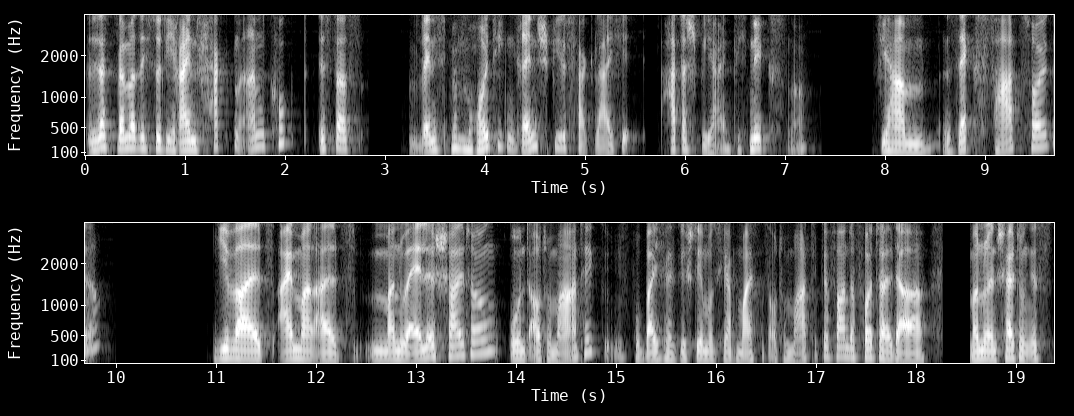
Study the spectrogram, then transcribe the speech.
wie gesagt, wenn man sich so die reinen Fakten anguckt, ist das, wenn ich's mit'm heutigen Rennspiel vergleiche, hat das Spiel ja eigentlich nix, ne? Wir haben 6 Fahrzeuge jeweils einmal als manuelle Schaltung und Automatik, wobei ich halt gestehen muss, ich habe meistens Automatik gefahren. Der Vorteil der manuellen Schaltung ist,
